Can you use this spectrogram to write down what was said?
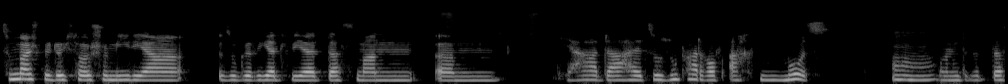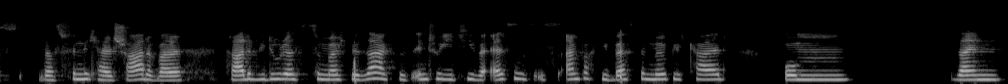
zum Beispiel durch Social Media suggeriert wird, dass man ähm, ja da halt so super drauf achten muss. Mhm. Und das, das finde ich halt schade, weil gerade wie du das zum Beispiel sagst, das intuitive Essen ist einfach die beste Möglichkeit, um sein,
